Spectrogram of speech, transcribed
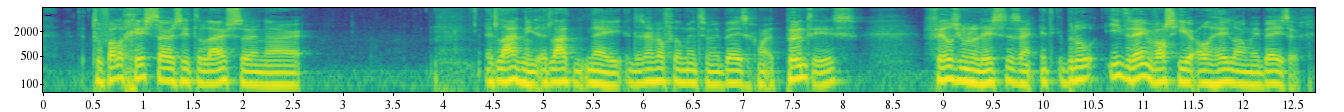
toevallig gisteren zitten luisteren naar... Het laat niet, het laat... Nee, er zijn wel veel mensen mee bezig. Maar het punt is, veel journalisten zijn... Ik bedoel, iedereen was hier al heel lang mee bezig.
